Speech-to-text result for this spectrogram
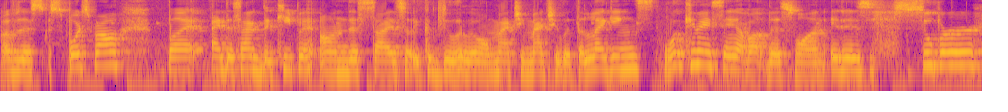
of this sports bra but I decided to keep it on this side so it could do a little matchy matchy with the leggings. What can I say about this one? It is super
